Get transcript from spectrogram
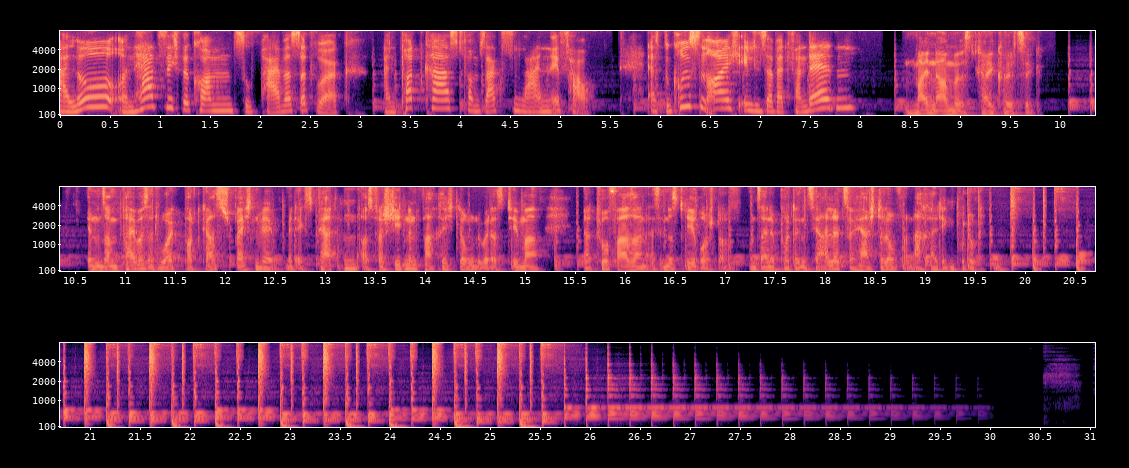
Hallo und herzlich willkommen zu Fibers at Work, ein Podcast vom Sachsen-Leinen e.V. Erst begrüßen euch Elisabeth van Delden. Mein Name ist Kai Kölzig. In unserem Fibers at Work Podcast sprechen wir mit Experten aus verschiedenen Fachrichtungen über das Thema Naturfasern als Industrierohstoff und seine Potenziale zur Herstellung von nachhaltigen Produkten.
